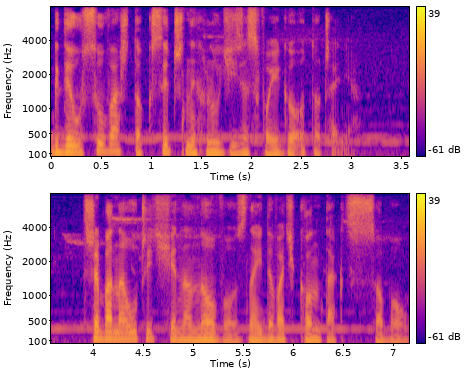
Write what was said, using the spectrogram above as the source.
gdy usuwasz toksycznych ludzi ze swojego otoczenia. Trzeba nauczyć się na nowo znajdować kontakt z sobą,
